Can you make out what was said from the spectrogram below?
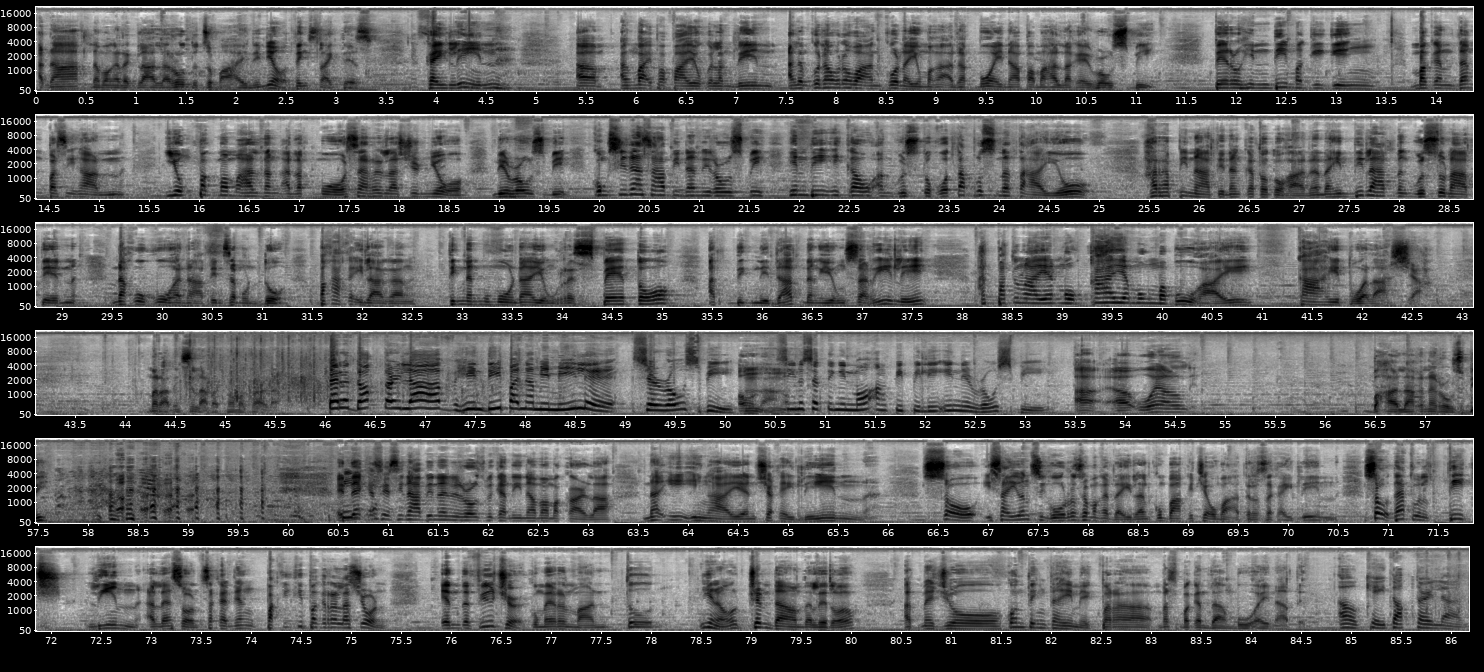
anak na mga naglalaro doon sa bahay ninyo? Things like this. Kay Lynn, um, ang maipapayo ko lang, Lynn, alam ko na unawaan ko na yung mga anak mo ay napamahal na kay Rose. Pero hindi magiging magandang basihan yung pagmamahal ng anak mo sa relasyon nyo ni Rose B. Kung sinasabi na ni Rose B, hindi ikaw ang gusto ko, tapos na tayo. Harapin natin ang katotohanan na hindi lahat ng gusto natin nakukuha natin sa mundo. Baka kailangang tingnan mo muna yung respeto at dignidad ng iyong sarili at patunayan mo kaya mong mabuhay kahit wala siya. Maraming salamat, Mama Carla. Pero Dr. Love, hindi pa namimili si Rose B. Oo nga. Sino sa tingin mo ang pipiliin ni Rose B? Ah, ah, well, bahala ka na, Roseby. Hindi kasi sinabi na ni Roseby kanina, Mama Carla, naiingayan siya kay Lynn. So, isa yun siguro sa mga dahilan kung bakit siya umaatras na kay Lynn. So, that will teach Lynn a lesson sa kanyang pakikipagrelasyon in the future, kung meron man, to, you know, trim down a little at medyo konting tahimik para mas maganda ang buhay natin. Okay, Dr. Love.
